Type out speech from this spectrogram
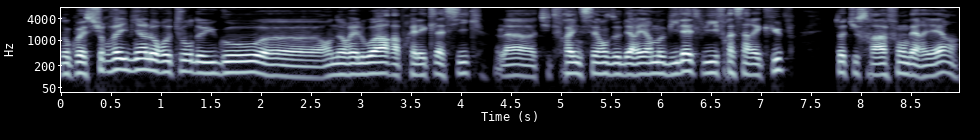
Donc ouais, surveille bien le retour de Hugo en Eure-et-Loire après les classiques. Là, tu te feras une séance de derrière mobilette, lui il fera sa récup. Toi, tu seras à fond derrière.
